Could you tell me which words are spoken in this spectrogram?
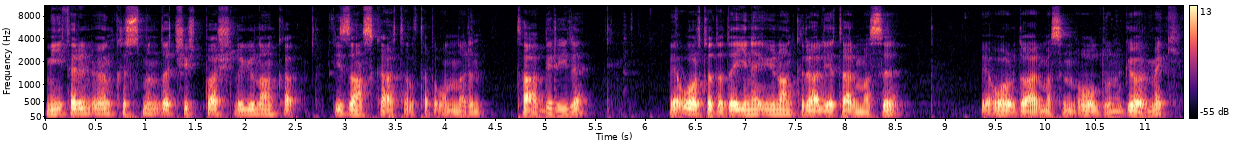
miğferin ön kısmında çift başlı Yunan Bizans kartalı tabi onların tabiriyle ve ortada da yine Yunan kraliyet arması ve ordu armasının olduğunu görmek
